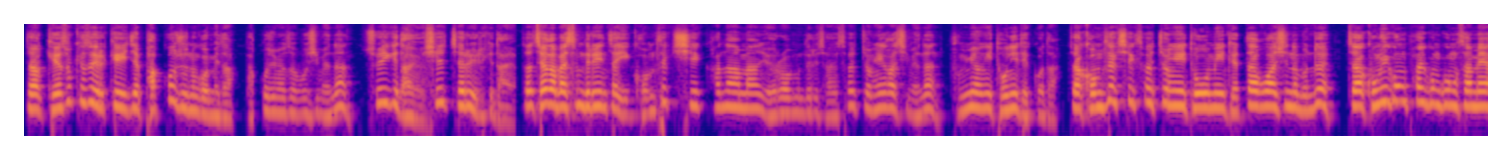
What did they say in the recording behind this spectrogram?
자 계속해서 이렇게 이제 바꿔주는 겁니다. 바꿔주면서 보시면은 수익이 나요. 실제로 이렇게 나요. 자 제가 말씀드린 자 이 검색식 하나만 여러분들이 잘 설정해 가시면은 분명히 돈이 될 거다. 자 검색식 설정이 도움이 됐다고 하시는 분들 자 010-8003에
